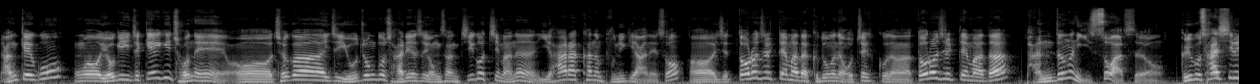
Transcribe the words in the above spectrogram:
안 깨고 어, 여기 이제 깨기 전에 어, 제가 이제 요 정도 자리에서 영상 찍었지만은 이 하락하는 분위기 안에서 어, 이제 떨어질 때마다 그동안에 어쨌거나 떨어질 때마다 반등은 있어 왔어요. 그리고 사실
